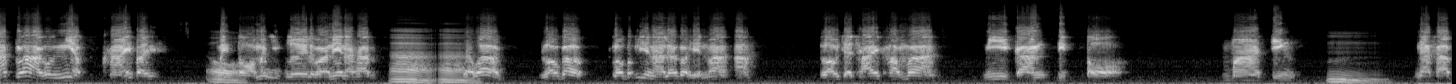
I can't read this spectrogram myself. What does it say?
นักล่าก็เงียบหายไปโอ้ ไม่ต่อมาอีกเลยเลยวันนี้นะครับอ่าอ่าแต่ว่าเราก็เราก็พิจารณาแล้วก็เห็นว่า อะเราจะใช้คำว่ามีการติดต่อมาจริงอืมนะครับ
